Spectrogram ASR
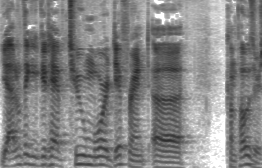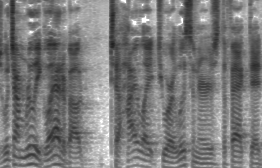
Yeah, I don't think you could have two more different uh, composers, which I'm really glad about to highlight to our listeners the fact that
